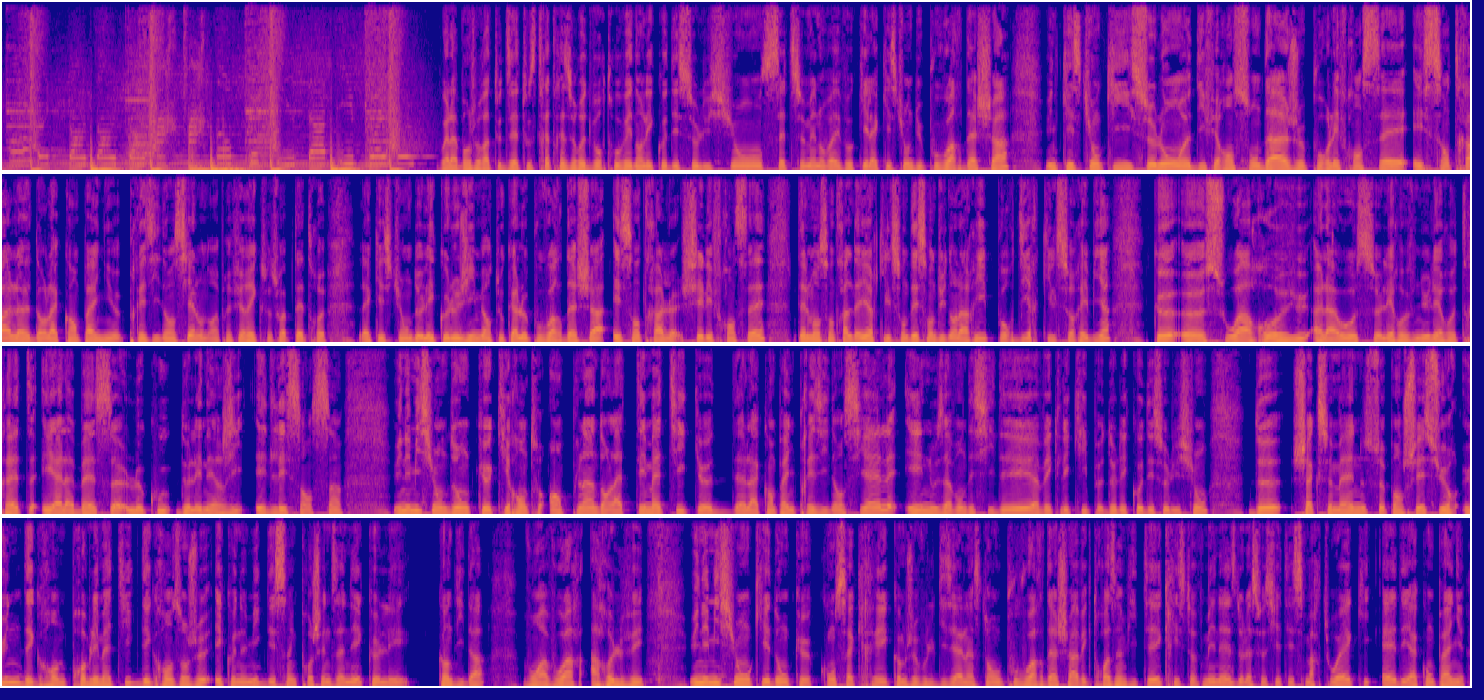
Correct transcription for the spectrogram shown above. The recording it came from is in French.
Voilà, bonjour à toutes et à tous. Très très heureux de vous retrouver dans l'écho des solutions. Cette semaine, on va évoquer la question du pouvoir d'achat. Une question qui, selon euh, différents sondages pour les Français, est centrale dans la campagne présidentielle. On aurait préféré que ce soit peut-être la question de l'écologie, mais en tout cas, le pouvoir d'achat est central chez les Français. Tellement central d'ailleurs qu'ils sont descendus dans la rue pour dire qu'il serait bien que euh, soient revus à la hausse les revenus, les retraites et à la baisse le coût de l'énergie et de l'essence. Une émission donc qui rentre en plein dans la thématique de la campagne présidentielle et nous avons décidé avec l'équipe de l'écho des solutions de chaque semaine se pencher sur une des grandes problématiques, des grands enjeux économiques des cinq prochaines années que les candidats vont avoir à relever. Une émission qui est donc consacrée, comme je vous le disais à l'instant, au pouvoir d'achat avec trois invités. Christophe Ménez de la société Smartway qui aide et accompagne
